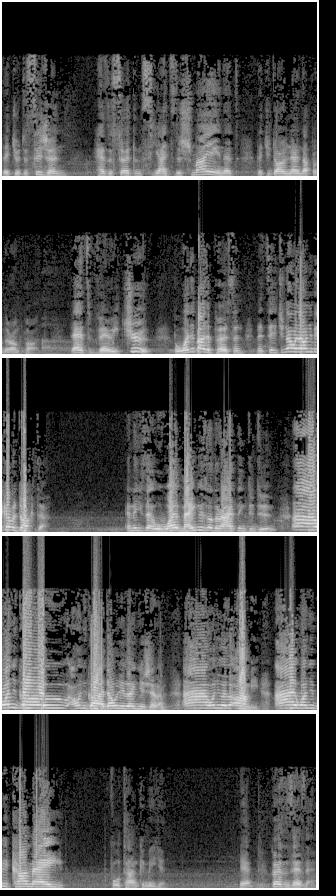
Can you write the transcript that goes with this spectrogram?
that your decision has a certain siyat d'shmaya in it that you don't land up on the wrong path. That's very true. But what about a person that says, you know what, I want to become a doctor? And then you say, well, what, maybe it's not the right thing to do. Ah, I want to go, I want to go, I don't want to learn yeshiva. Ah, I want to go to the army. I want to become a full-time comedian. Yeah? Person says that.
